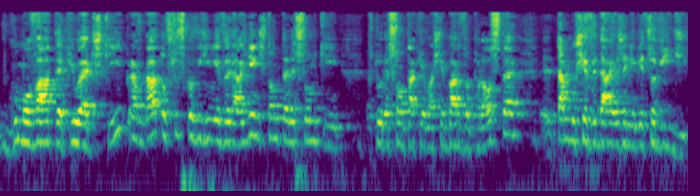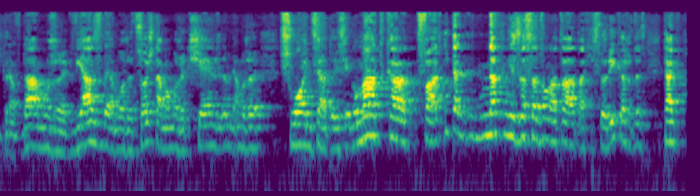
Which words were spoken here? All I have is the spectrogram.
gumowate piłeczki, prawda, to wszystko widzi niewyraźnie i stąd te rysunki które są takie właśnie bardzo proste. Tam mu się wydaje, że nie wie co widzi, prawda? A może gwiazdę, a może coś tam, a może księżyc, a może słońce, a to jest jego matka, twarz. I tak na tym jest zasadzona ta, ta historyjka, że to jest tak,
